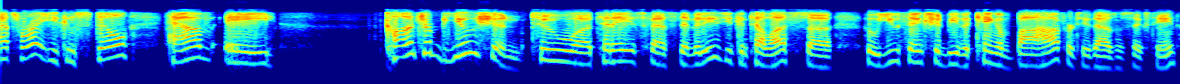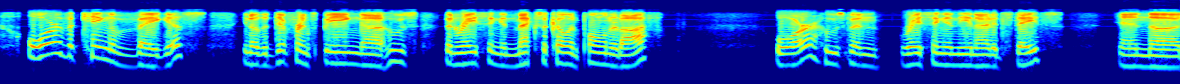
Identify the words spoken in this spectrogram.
That's right. You can still have a contribution to uh, today's festivities. You can tell us uh, who you think should be the king of Baja for 2016 or the king of Vegas. You know, the difference being uh, who's been racing in Mexico and pulling it off, or who's been racing in the United States and uh,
